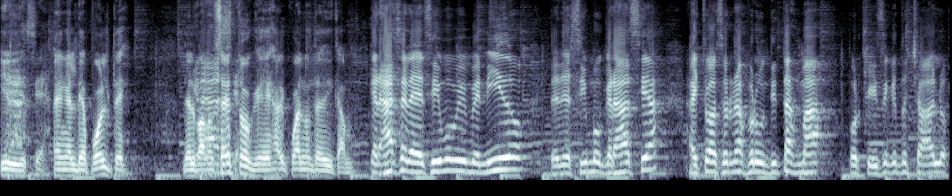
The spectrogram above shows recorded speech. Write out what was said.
Y Gracias. en el deporte del Gracias. baloncesto, que es al cual nos dedicamos. Gracias, le decimos bienvenido, le decimos gracias. Ahí te voy a hacer unas preguntitas más, porque dicen que estos chavalos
